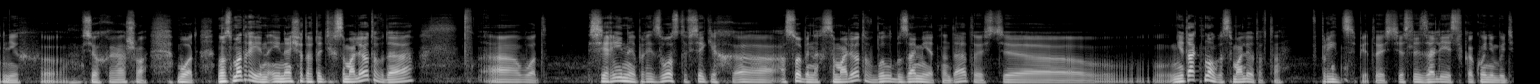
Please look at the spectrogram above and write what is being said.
у них э, все хорошо. Вот. Но смотри, и насчет вот этих самолетов, да, э, вот, серийное производство всяких э, особенных самолетов было бы заметно, да, то есть э, не так много самолетов-то в принципе. То есть, если залезть в какой-нибудь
